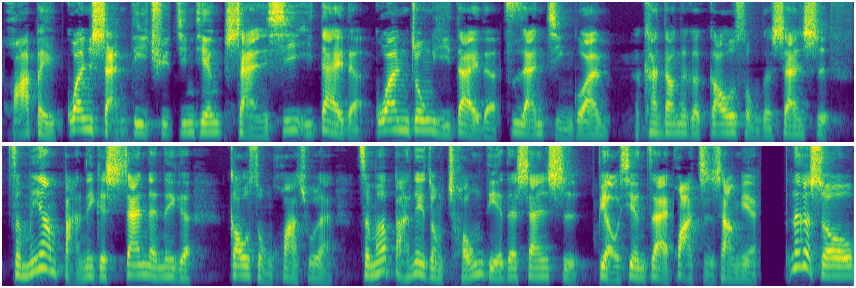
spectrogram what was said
华北关陕地区，今天陕西一带的关中一带的自然景观，看到那个高耸的山势，怎么样把那个山的那个高耸画出来？怎么把那种重叠的山势表现在画纸上面？那个时候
